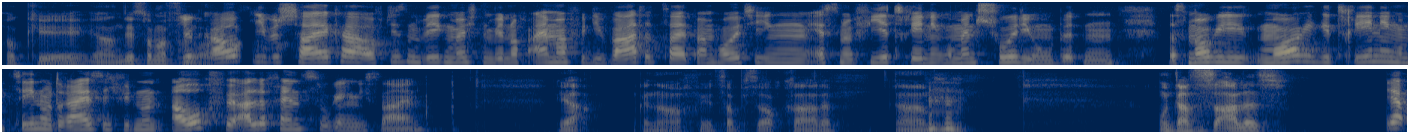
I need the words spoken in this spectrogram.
Okay, ja, lies doch mal vor. Glück auf, liebe Schalker. Auf diesem Weg möchten wir noch einmal für die Wartezeit beim heutigen S04-Training um Entschuldigung bitten. Das morgige, morgige Training um 10.30 Uhr wird nun auch für alle Fans zugänglich sein. Ja, genau. Jetzt habe ich es auch gerade. Ähm, und das ist alles. Ja,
